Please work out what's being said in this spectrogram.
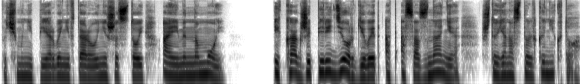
Почему не первый, не второй, не шестой, а именно мой? И как же передергивает от осознания, что я настолько никто,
